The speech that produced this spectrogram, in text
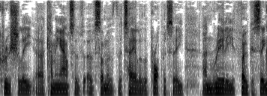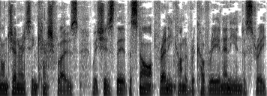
crucially uh, coming out of, of some of the tail of the property and really focusing on generating cash flows, which is the, the start for any kind of recovery in any industry.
